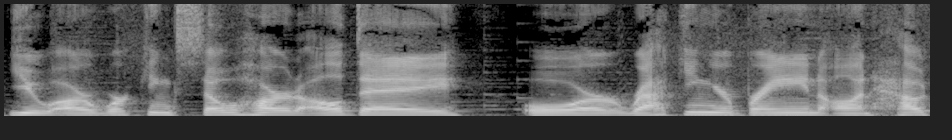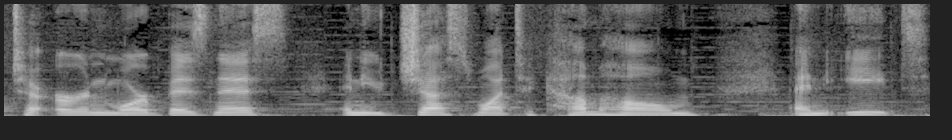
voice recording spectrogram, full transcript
you are working so hard all day or racking your brain on how to earn more business and you just want to come home and eat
